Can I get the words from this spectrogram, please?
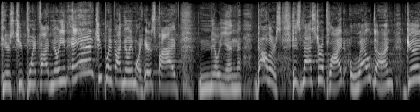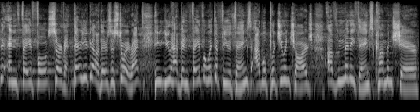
Here's 2.5 million and 2.5 million more. Here's $5 million. His master replied, Well done, good and faithful servant. There you go. There's a story, right? He, you have been faithful with a few things. I will put you in charge of many things. Come and share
